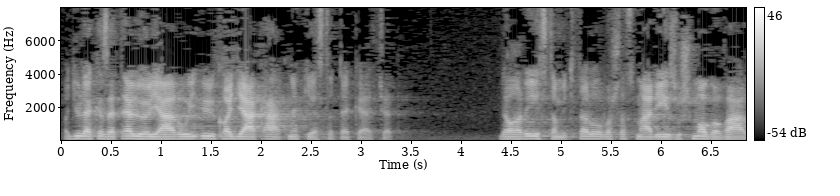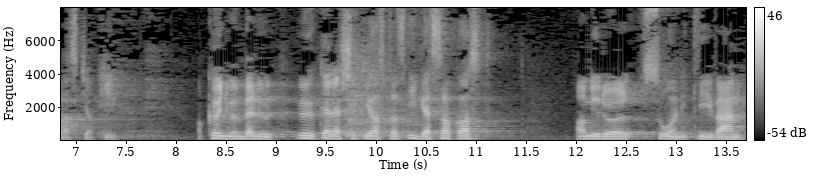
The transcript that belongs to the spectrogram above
a gyülekezet előjárói, ők adják át neki ezt a tekercset de a részt, amit felolvas, azt már Jézus maga választja ki. A könyvön belül ő keresi ki azt az ige szakaszt, amiről szólni kíván.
